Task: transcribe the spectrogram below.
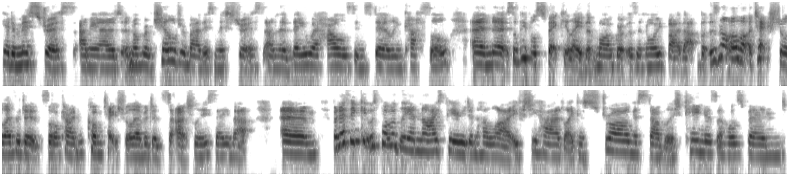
he had a mistress and he had a number of children by this mistress and that they were housed in Stirling Castle. And uh, some people speculate that Margaret was annoyed by that, but there's not a lot of textual evidence or kind of contextual evidence to actually say that. Um, but I think it was probably a nice period in her life. She had like a strong established king as a husband.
